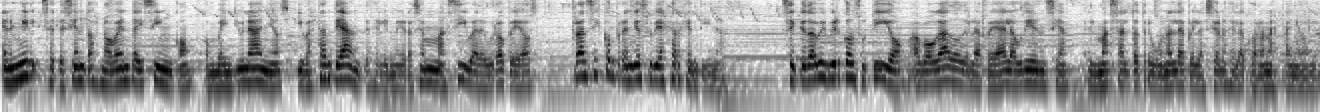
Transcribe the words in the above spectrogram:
En 1795, con 21 años y bastante antes de la inmigración masiva de europeos, Francisco emprendió su viaje a Argentina. Se quedó a vivir con su tío, abogado de la Real Audiencia, el más alto tribunal de apelaciones de la corona española.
